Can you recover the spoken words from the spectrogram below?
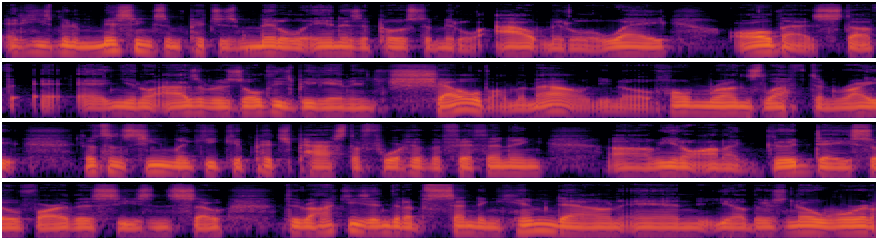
And he's been missing some pitches middle in as opposed to middle out, middle away, all that stuff. And, you know, as a result, he's beginning shelled on the mound. You know, home runs left and right. Doesn't seem like he could pitch past the fourth or the fifth inning, um, you know, on a good day so far this season. So the Rockies ended up sending him down. And, you know, there's no word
